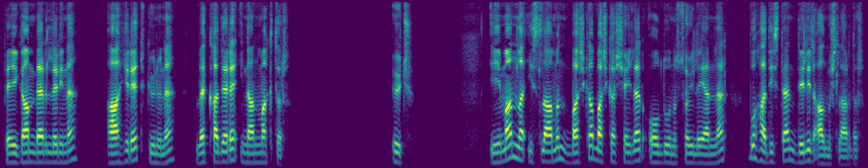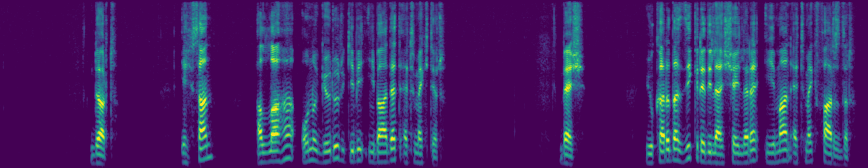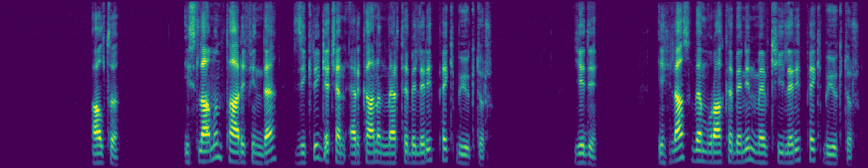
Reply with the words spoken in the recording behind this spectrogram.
peygamberlerine, ahiret gününe ve kadere inanmaktır. 3. İmanla İslam'ın başka başka şeyler olduğunu söyleyenler bu hadisten delil almışlardır. 4. İhsan, Allah'a onu görür gibi ibadet etmektir. 5. Yukarıda zikredilen şeylere iman etmek farzdır. 6. İslam'ın tarifinde zikri geçen erkanın mertebeleri pek büyüktür. 7. İhlas ve murakabenin mevkileri pek büyüktür.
